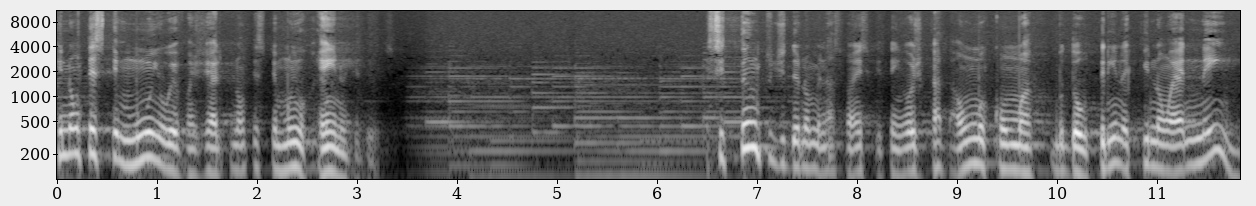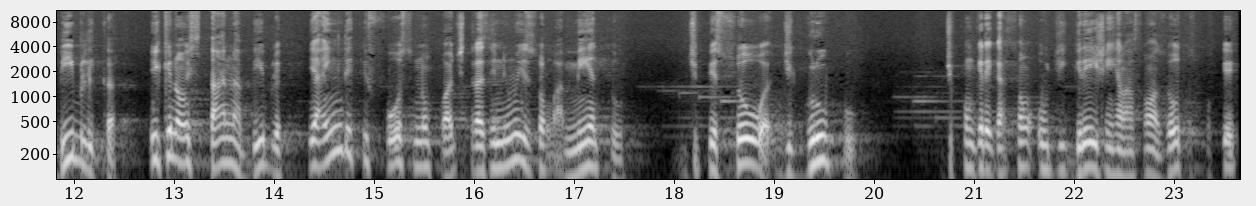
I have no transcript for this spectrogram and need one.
Que não testemunha o Evangelho, que não testemunha o reino de Deus. Esse tanto de denominações que tem hoje, cada uma com uma doutrina que não é nem bíblica e que não está na Bíblia, e ainda que fosse, não pode trazer nenhum isolamento de pessoa, de grupo, de congregação ou de igreja em relação às outras, porque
